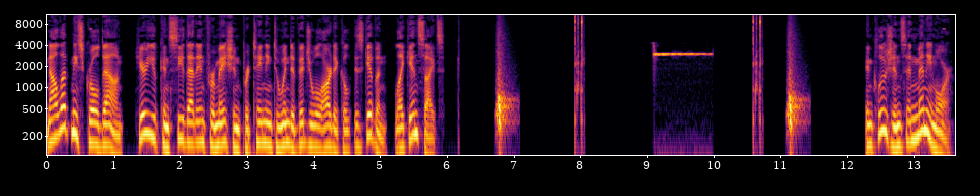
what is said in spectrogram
Now let me scroll down. Here you can see that information pertaining to individual article is given, like insights, conclusions, and many more.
